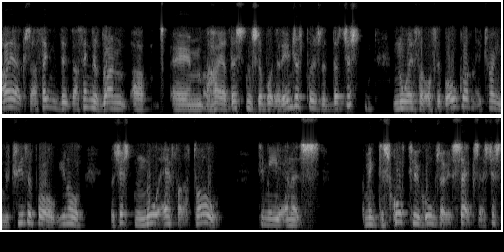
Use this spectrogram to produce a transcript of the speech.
Ajax. I think that I think they've run a, um, a higher distance of what the Rangers players. There's just no effort off the ball, Gordon, to try and retrieve the ball. You know, there's just no effort at all to me, and it's, I mean, to score two goals out of six, it's just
